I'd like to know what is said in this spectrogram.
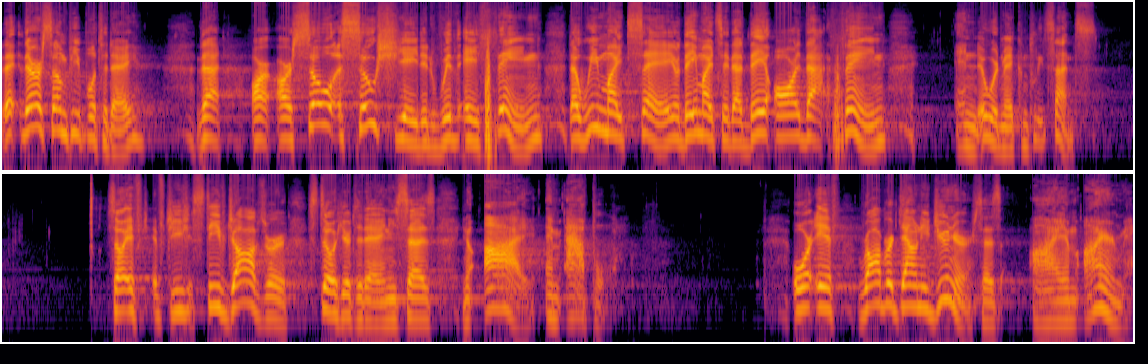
there are some people today that are, are so associated with a thing that we might say, or they might say that they are that thing, and it would make complete sense. So if, if G, Steve Jobs were still here today and he says, you know, I am Apple. Or if Robert Downey Jr. says, I am Iron Man.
